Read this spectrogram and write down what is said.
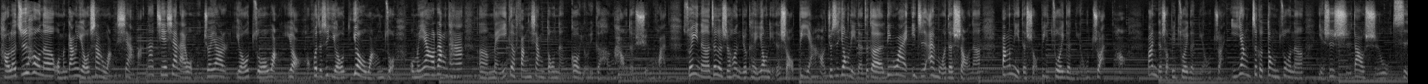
好了之后呢，我们刚由上往下嘛，那接下来我们就要由左往右，或者是由右往左，我们要让它呃每一个方向都能够有一个很好的循环。所以呢，这个时候你就可以用你的手臂啊，哈，就是用你的这个另外一只按摩的手呢，帮你的手臂做一个扭转，哈，帮你的手臂做一个扭转，一样这个动作呢也是十到十五次。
